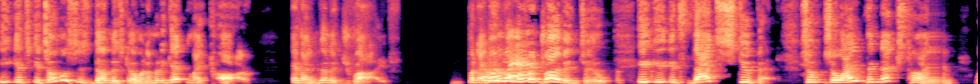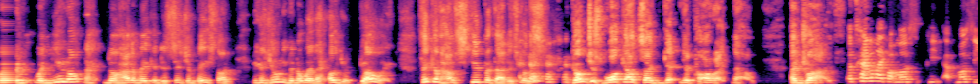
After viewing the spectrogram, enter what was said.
It's it's almost as dumb as going, I'm going to get in my car and I'm going to drive, but I Don't know where. I'm driving to. It's that stupid. So so I the next time when when you don't know how to make a decision based on because you don't even know where the hell you're going. Think of how stupid that is. Go go just walk outside and get in your car right now and drive. It's kind of like what most pe- most of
